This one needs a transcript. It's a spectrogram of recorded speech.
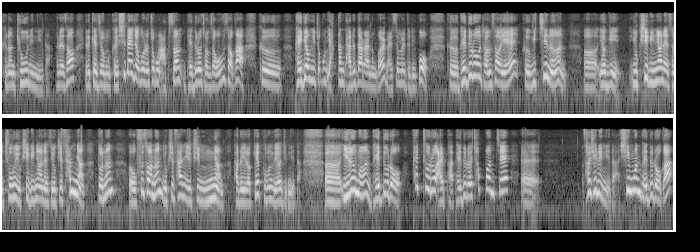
그런 교훈입니다. 그래서 이렇게 좀 그 시대적으로 조금 앞선 베드로 전서와 후서가 그 배경이 조금 약간 다르다라는 걸 말씀을 드리고 그 베드로 전서의 그 위치는 어 여기 62년에서 주후 62년에서 63년 또는 어 후서는 64년, 66년 바로 이렇게 구분되어집니다. 어 이름은 베드로 페트루 알파 베드로의 첫 번째 에, 서신입니다. 시몬 베드로가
